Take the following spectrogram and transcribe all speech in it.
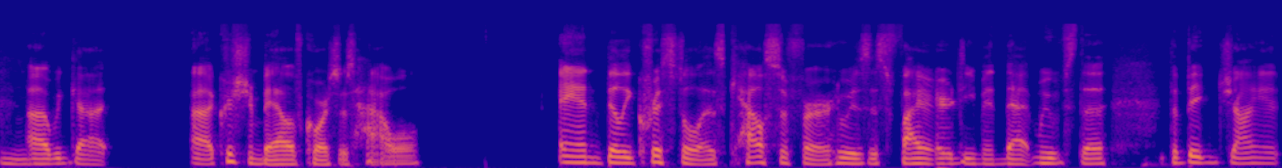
Mhm. Uh, we got uh, Christian Bale, of course, as Howl, and Billy Crystal as Calcifer, who is this fire demon that moves the the big giant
